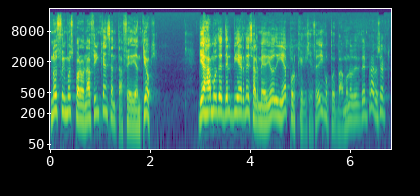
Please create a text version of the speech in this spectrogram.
Nos fuimos para una finca en Santa Fe de Antioquia. Viajamos desde el viernes al mediodía porque el jefe dijo, pues vámonos desde temprano, ¿cierto?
